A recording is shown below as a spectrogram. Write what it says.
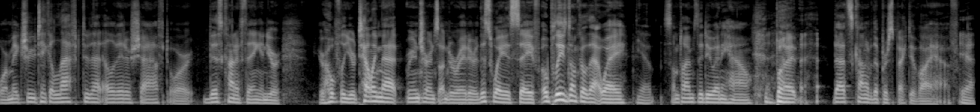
Or make sure you take a left through that elevator shaft, or this kind of thing. And you're you're hopefully you're telling that reinsurance underwriter this way is safe. Oh, please don't go that way. Yep. Sometimes they do anyhow, but that's kind of the perspective I have. Yeah.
